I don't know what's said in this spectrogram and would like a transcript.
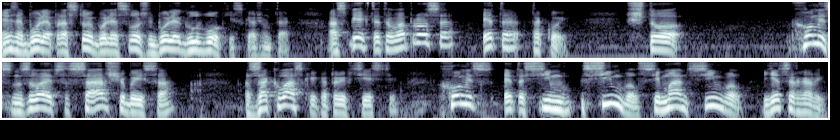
я не знаю, более простой, более сложный, более глубокий, скажем так. Аспект этого вопроса – это такой, что хомец называется саар шебейса, закваской, которая в тесте. Хомец – это сим, символ, симан, символ Ецаргары.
